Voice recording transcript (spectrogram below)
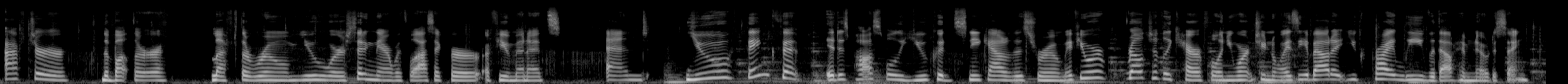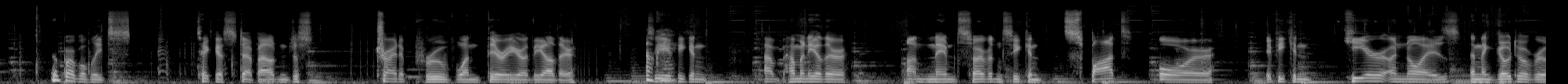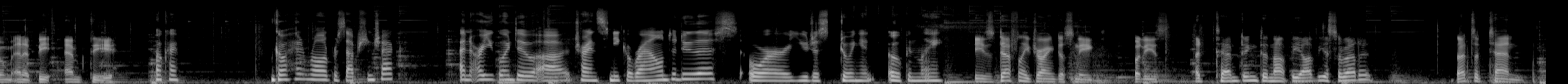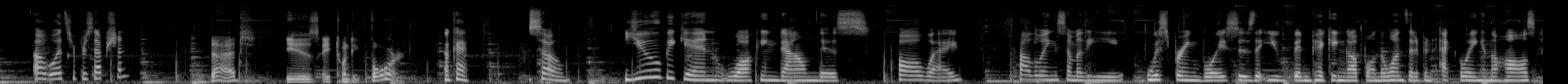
After the butler left the room, you were sitting there with Vlasic for a few minutes, and you think that it is possible you could sneak out of this room. If you were relatively careful and you weren't too noisy about it, you could probably leave without him noticing. He'll probably just take a step out and just try to prove one theory or the other. See if he can. How, how many other unnamed servants he can spot, or if he can hear a noise and then go to a room and it be empty. Okay. Go ahead and roll a perception check. And are you going to uh, try and sneak around to do this, or are you just doing it openly? He's definitely trying to sneak, but he's attempting to not be obvious about it. That's a 10. Oh, what's your perception? That is a 24. Okay. So you begin walking down this hallway, following some of the whispering voices that you've been picking up on, the ones that have been echoing in the halls.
